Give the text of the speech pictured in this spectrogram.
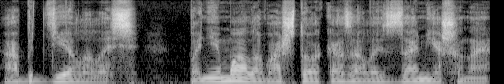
Обделалась. Понимала, во что оказалась замешана.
